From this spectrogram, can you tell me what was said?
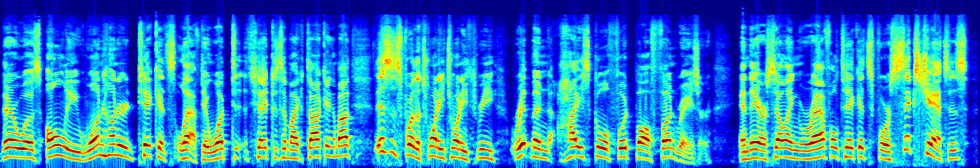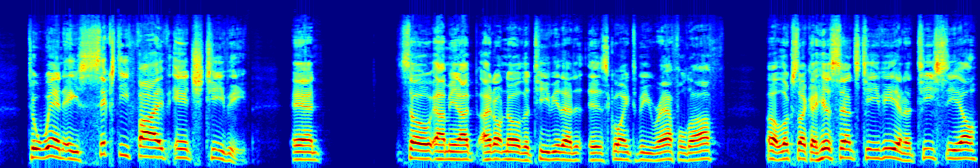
there was only 100 tickets left. And what t- tickets am I talking about? This is for the 2023 Rittman High School Football Fundraiser and they are selling raffle tickets for six chances to win a 65 inch TV. And so, I mean, I, I don't know the TV that is going to be raffled off. Uh, looks like a Hisense TV and a TCL,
